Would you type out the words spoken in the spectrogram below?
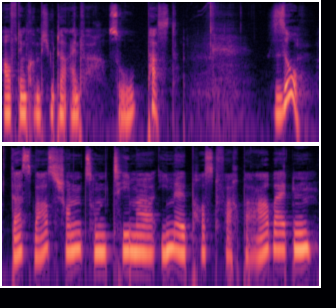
auf dem Computer einfach so passt. So, das war's schon zum Thema E-Mail-Postfach bearbeiten.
